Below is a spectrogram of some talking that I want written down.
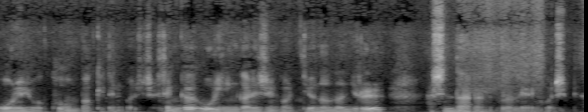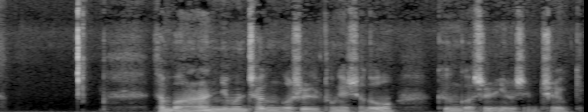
온 인류가 구원받게 되는 것이죠. 생각 우리 인간의 생각을 뛰어넘는 일을 하신다라는 그런 내용인 것입니다. 3번 하나님은 작은 것을 통해서도 큰 것을 이루시는 출애굽기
